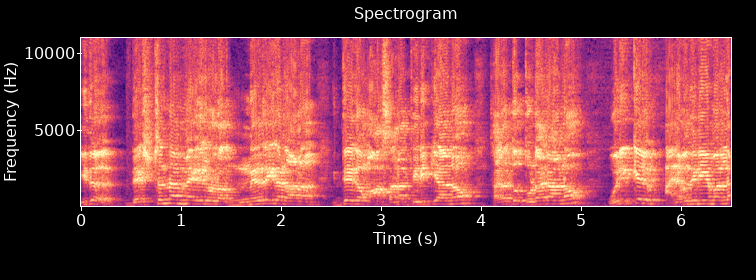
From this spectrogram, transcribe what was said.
ഇത് ദക്ഷിണ മേഖലയിലുള്ള നെറികടാണ് ഇദ്ദേഹം ആ സ്ഥലത്തിരിക്കാനോ സ്ഥലത്ത് തുടരാനോ ഒരിക്കലും അനുവദനീയമല്ല.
